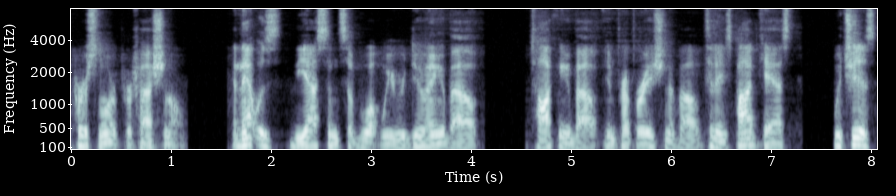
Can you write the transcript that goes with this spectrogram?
personal or professional? And that was the essence of what we were doing about talking about in preparation about today's podcast, which is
